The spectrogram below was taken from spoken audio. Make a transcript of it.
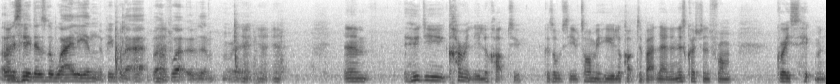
Obviously, who- there's the Wiley and the people like that, but Yeah. I've worked with them already. yeah, yeah, yeah. Um, who do you currently look up to? Because obviously you told me who you look up to back then, and this question is from Grace Hickman.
